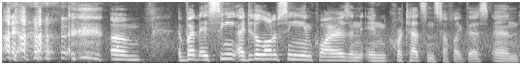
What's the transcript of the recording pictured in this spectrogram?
but uh, singing i did a lot of singing in choirs and in quartets and stuff like this and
